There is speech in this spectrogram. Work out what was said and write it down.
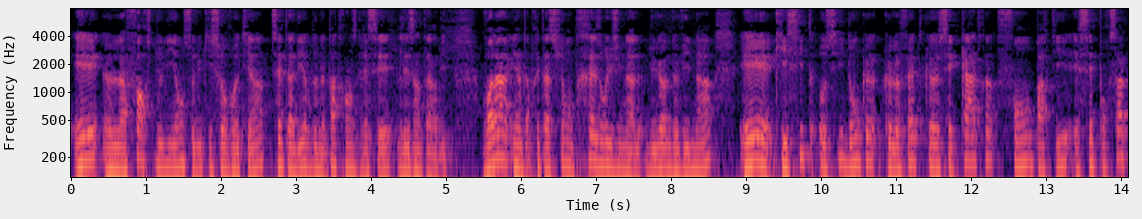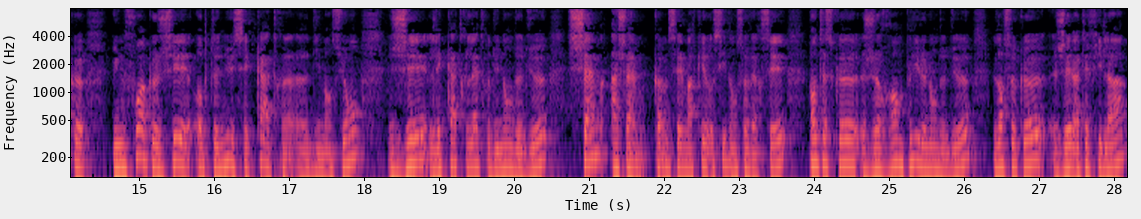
et la force du lion, celui qui se retient, c'est-à-dire de ne pas transgresser les interdits. Voilà une interprétation très originale du Gaon de Vilna et qui cite aussi donc que le fait que ces quatre font partie et c'est pour ça que une fois que j'ai obtenu ces quatre euh, dimensions, j'ai les quatre lettres du nom de Dieu, Shem Hashem, comme c'est marqué aussi dans ce verset. Quand est-ce que je remplis le nom de Dieu Lorsque j'ai la tefila,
